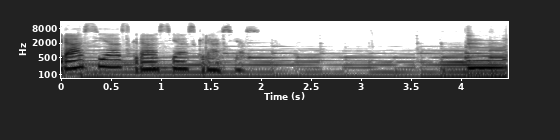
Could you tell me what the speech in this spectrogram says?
Gracias, gracias, gracias. Thank you.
